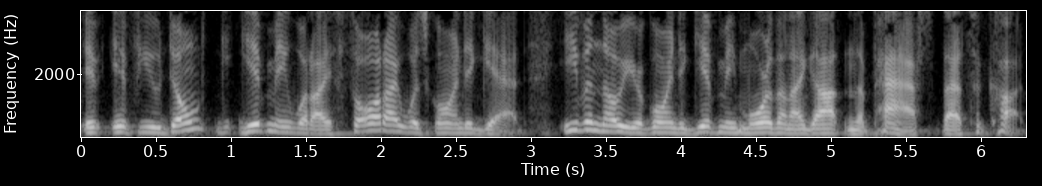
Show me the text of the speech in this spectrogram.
If, if you don't give me what I thought I was going to get, even though you're going to give me more than I got in the past, that's a cut.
